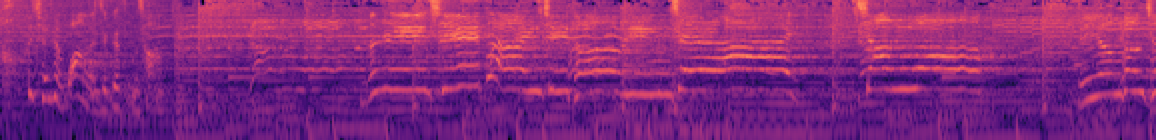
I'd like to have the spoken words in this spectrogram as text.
我有点忘了这歌怎么唱。我们一起抬起头，迎接爱降落。阳光证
